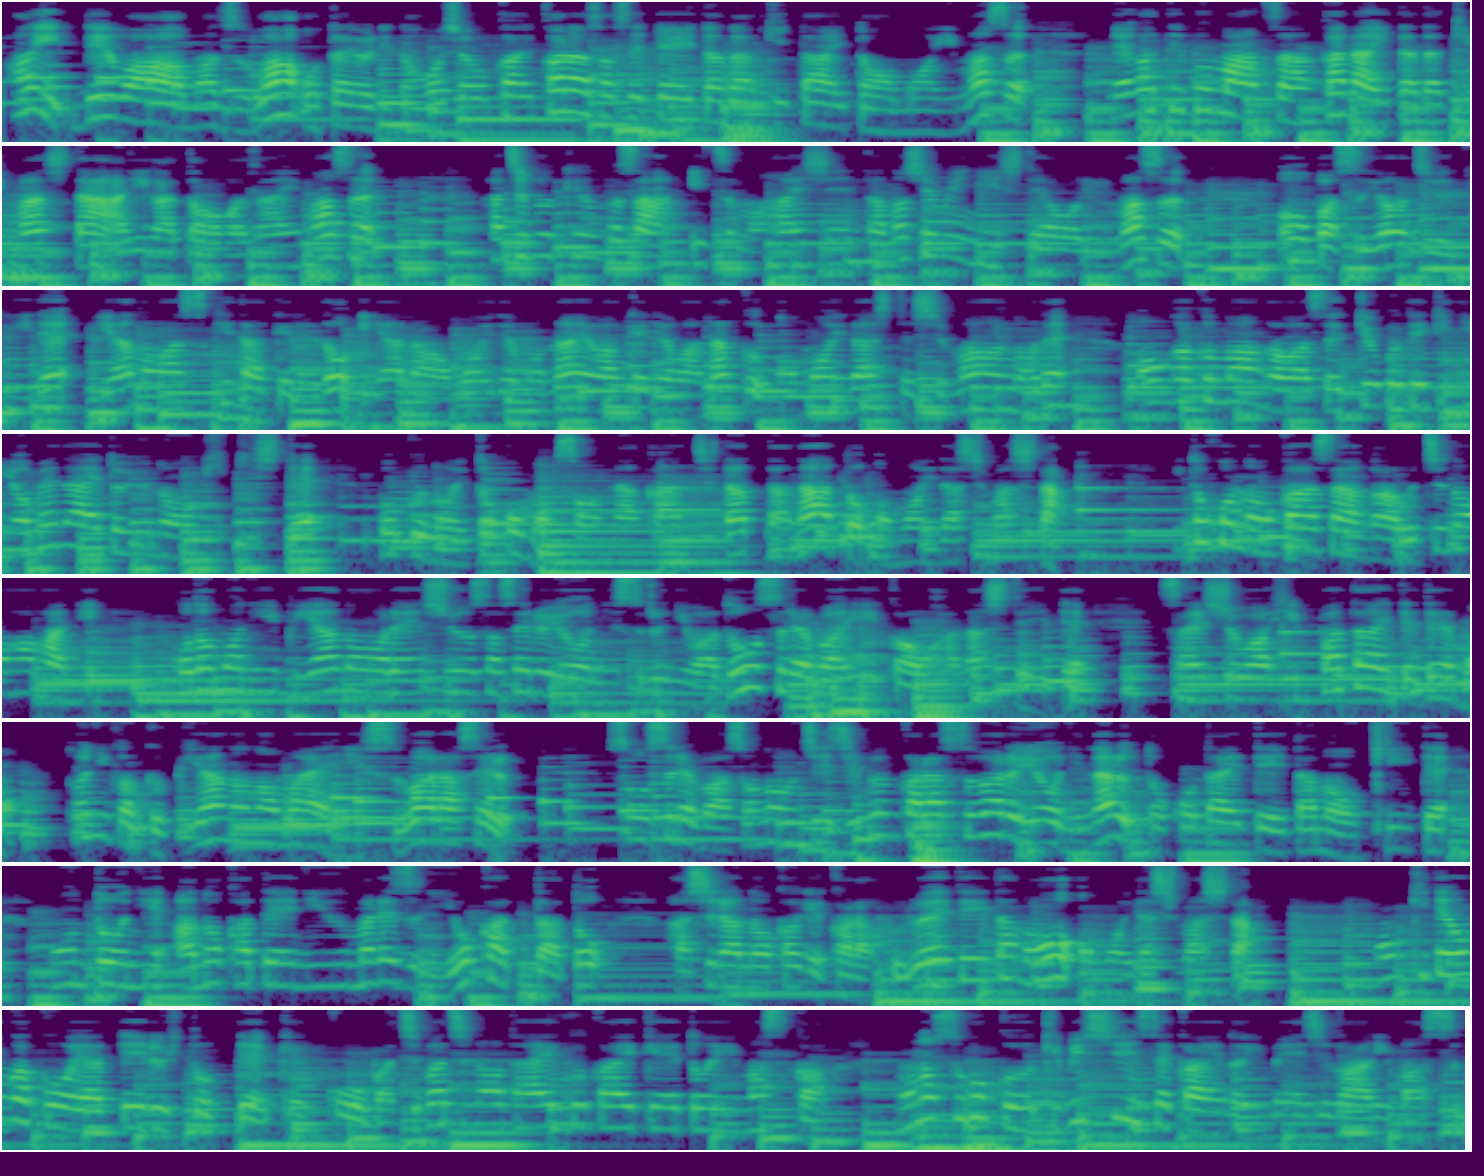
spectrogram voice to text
はい。では、まずはお便りのご紹介からさせていただきたいと思います。ネガティブマンさんからいただきました。ありがとうございます。八部九夫さん、いつも配信楽しみにしております。オーパス42で、ピアノは好きだけれど嫌な思い出もないわけではなく思い出してしまうので、音楽漫画は積極的に読めないというのをお聞きして、僕のいとこもそんな感じだったなぁと思い出しました。いとこのお母さんがうちの母に子供にピアノを練習させるようにするにはどうすればいいかを話していて、最初はひっぱたいてでも、とにかくピアノの前に座らせる。そうすればそのうち自分から座るようになると答えていたのを聞いて、本当にあの家庭に生まれずによかったと柱の陰から震えていたのを思い出しました。本気で音楽をやっている人って結構バチバチの体育会系と言いますか、ものすごく厳しい世界のイメージがあります。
